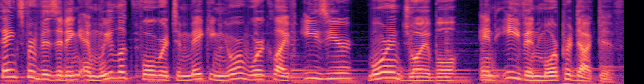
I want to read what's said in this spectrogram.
Thanks for visiting and we look forward to making your work life easier, more enjoyable, and even more productive.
